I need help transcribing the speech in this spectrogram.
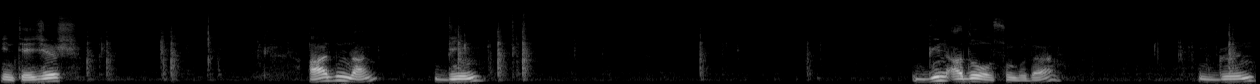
integer ardından dim gün adı olsun bu da. Gün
